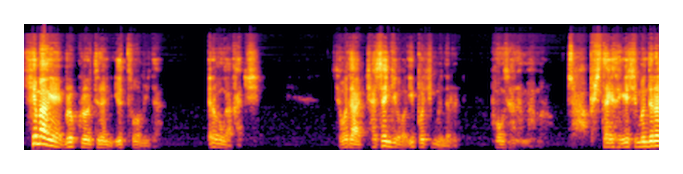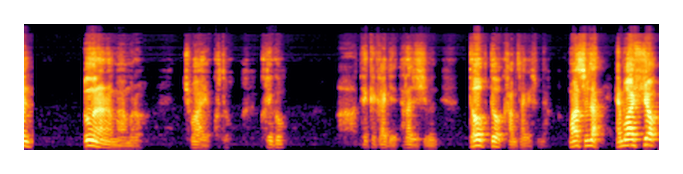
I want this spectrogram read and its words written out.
희망의 물꼬를 드는 유튜버입니다. 여러분과 같이 저보다 잘생기고 이쁘신 분들은 봉사하는 마음으로 저 비슷하게 생기신 분들은 응원하는 마음으로 좋아요, 구독 그리고 어, 댓글까지 달아주시면 더욱더 감사하겠습니다. 고맙습니다. 행복하십시오.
